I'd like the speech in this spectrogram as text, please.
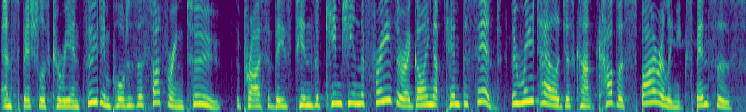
And specialist Korean food importers are suffering too. The price of these tins of kimchi in the freezer are going up 10%. The retailer just can't cover spiralling expenses.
